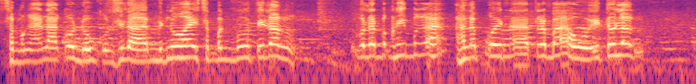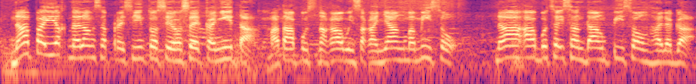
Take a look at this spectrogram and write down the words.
Sa mga anak ko, doon ko sila binuhay sa pagbuti lang. Wala bang mga hanap ko na trabaho. Ito lang. Napaiyak na lang sa presinto si Jose Cañita matapos nakawin sa kanyang mamiso na aabot sa isang daang piso ang halaga.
